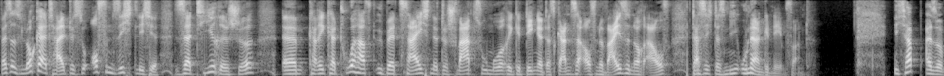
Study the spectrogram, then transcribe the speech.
was es lockert halt durch so offensichtliche, satirische, ähm, karikaturhaft überzeichnete, schwarzhumorige Dinge das Ganze auf eine Weise noch auf, dass ich das nie unangenehm fand. Ich habe, also,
